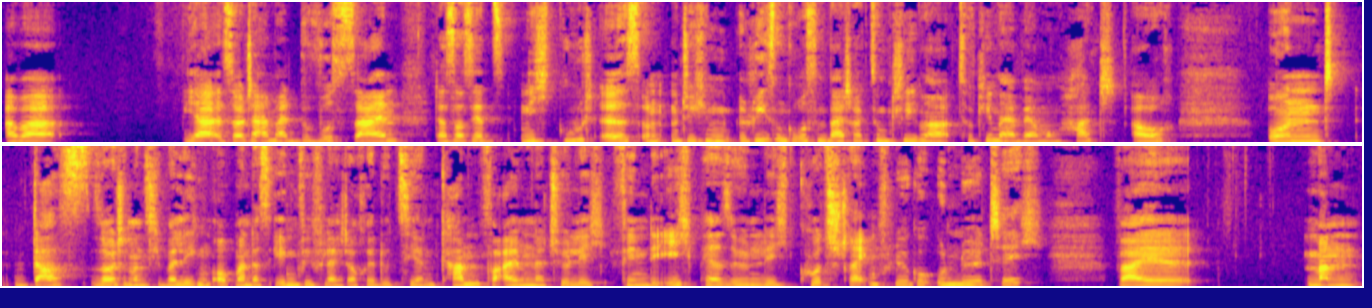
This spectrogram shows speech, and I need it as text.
Aber ja, es sollte einem halt bewusst sein, dass das jetzt nicht gut ist und natürlich einen riesengroßen Beitrag zum Klima, zur Klimaerwärmung hat auch. Und das sollte man sich überlegen, ob man das irgendwie vielleicht auch reduzieren kann. Vor allem natürlich finde ich persönlich Kurzstreckenflüge unnötig, weil man,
